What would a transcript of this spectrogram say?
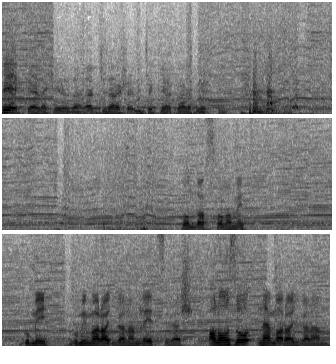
Miért kellek én oda? Nem csinálok semmit, csak ki akarok lökni. Mondasz valamit. Gumi, Gumi maradj velem, légy szíves. Alonso, nem maradj velem.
